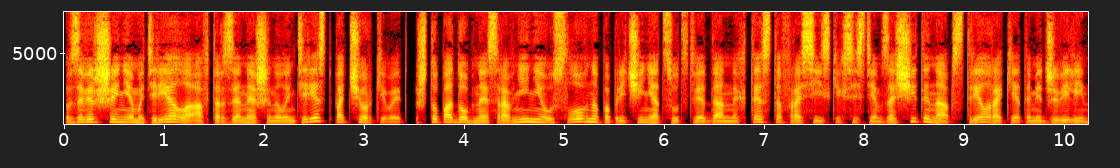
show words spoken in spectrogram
В завершение материала автор The National Interest подчеркивает, что подобное сравнение условно по причине отсутствия данных тестов российских систем защиты на обстрел ракетами «Джавелин».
